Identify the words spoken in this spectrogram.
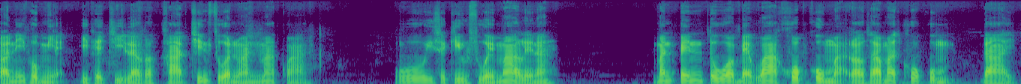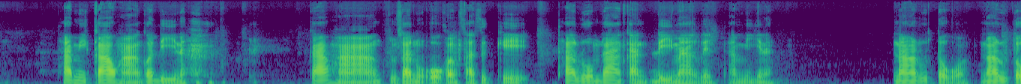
ตอนนี้ผมมี Itachi แล้วก็ขาดชิ้นส่วนมันมากกว่าโอุ๊ยสกิลสวยมากเลยนะ มันเป็นตัวแบบว่าควบคุมอะเราสามารถควบคุมได้ ถ้ามี9หางก็ดีนะ9หาง Susanoo ของ Sasuke ถ้ารวมร่างกันดีมากเลย ถ้ามีนะ Naruto เหรอ? Naruto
